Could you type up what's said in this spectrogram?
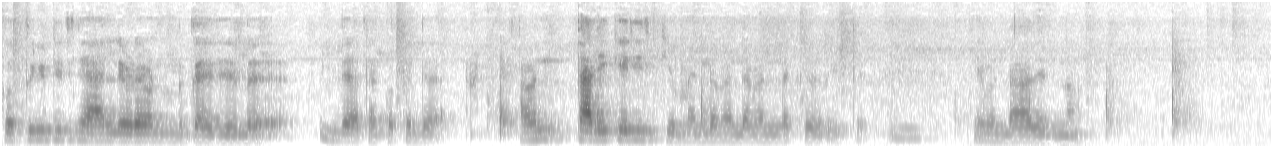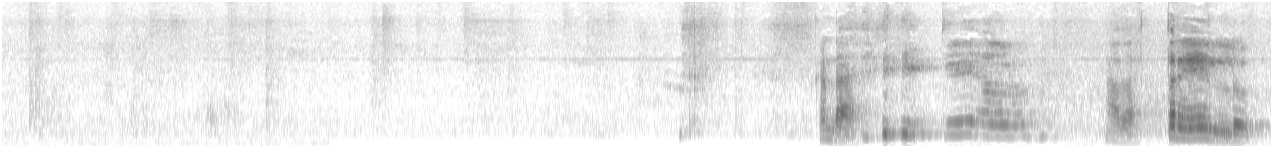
കൊത്തു കിട്ടിയിട്ട് ഞാനില്ല ഇവിടെ ഉണ്ടെന്ന് കാര്യമല്ല ഇല്ല തക്കത്തില്ല അവൻ തലയിൽ കയറി ഇരിക്കും മെല്ലെ മെല്ലെ മെല്ലെ കയറിയിട്ട് നീ മിണ്ടാതിരുന്നോ? കണ്ട? അതത്രേ ഉള്ളൂ.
